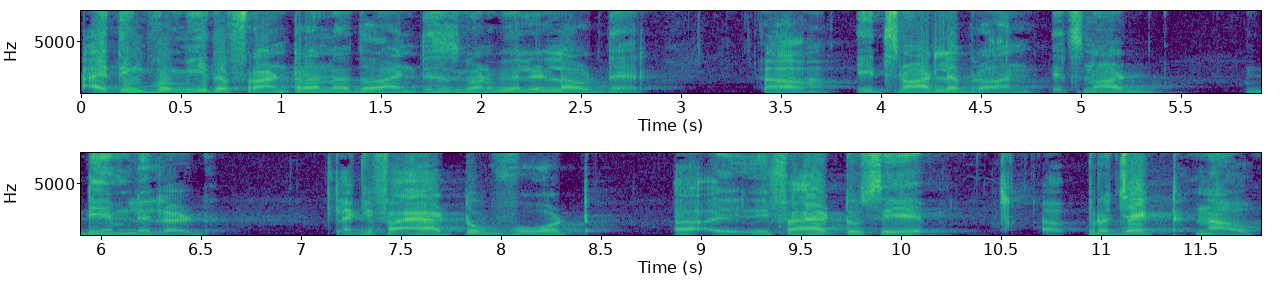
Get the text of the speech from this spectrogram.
I think for me, the front runner though, and this is going to be a little out there. Um, it's not LeBron. It's not Dame Lillard. Like if I had to vote, uh, if I had to say uh, project now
